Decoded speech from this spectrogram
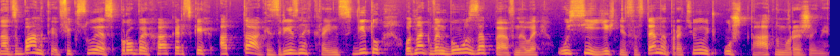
Нацбанк фіксує спроби хакерських атак з різних країн світу, однак в НБУ запевнили, усі їхні системи працюють у штатному режимі.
